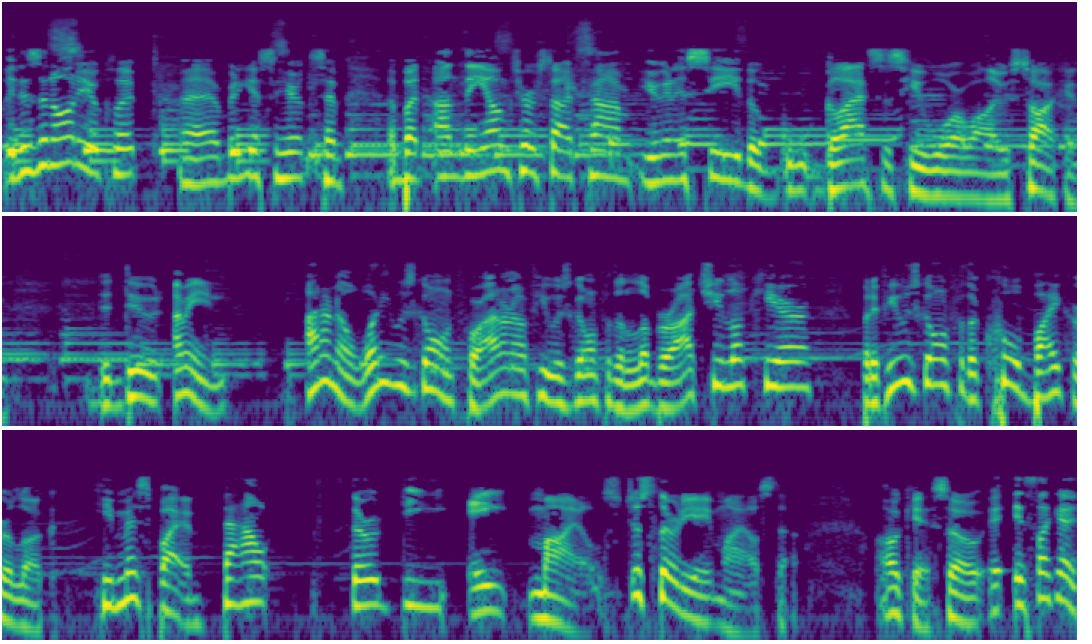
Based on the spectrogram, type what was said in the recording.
It is an audio clip. Uh, everybody gets to hear it. the same- But on the YoungTurks.com, you're going to see the glasses he wore while he was talking. The dude, I mean, I don't know what he was going for. I don't know if he was going for the Liberace look here, but if he was going for the cool biker look, he missed by about 38 miles. Just 38 miles, though. Okay, so it's like a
